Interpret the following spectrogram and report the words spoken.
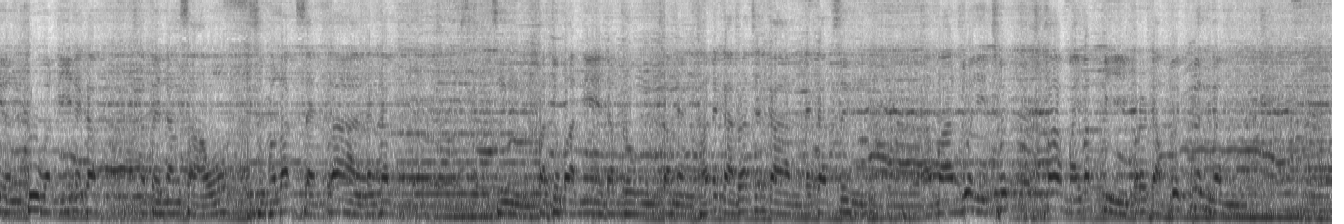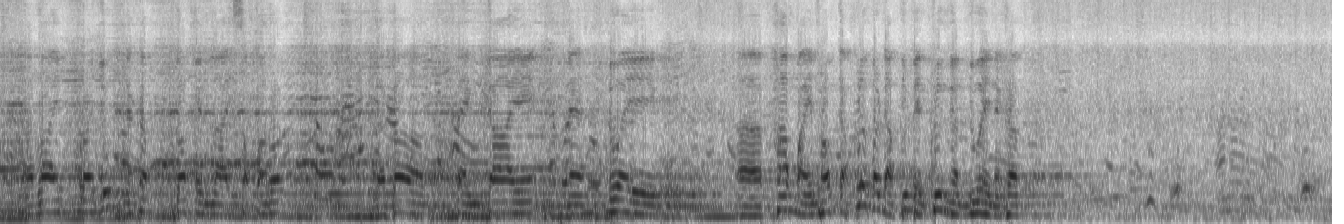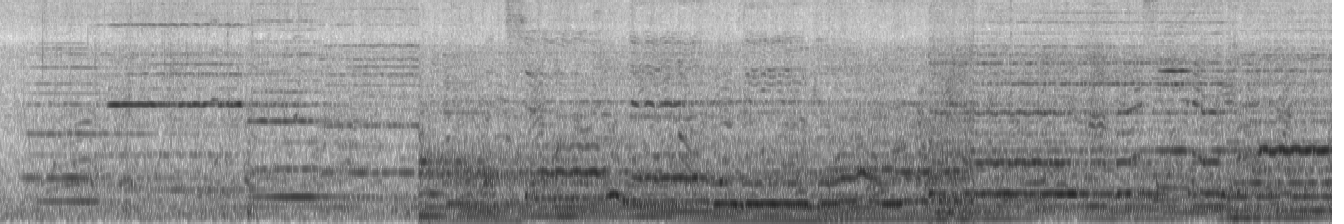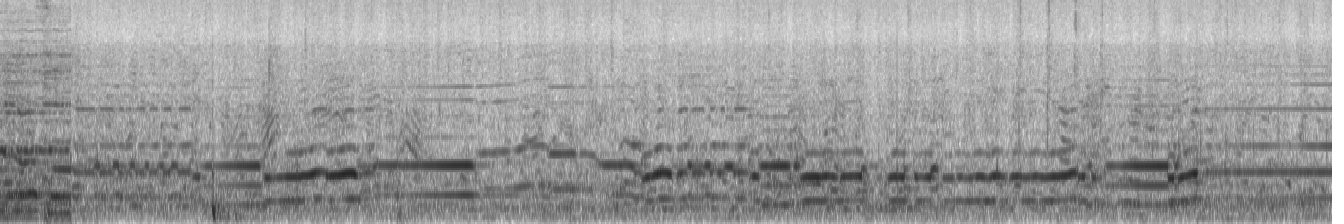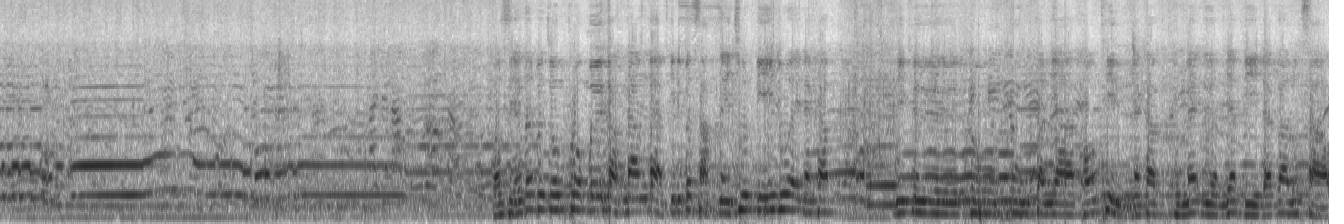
เดือนคู่วันนี้นะครับเป็นนางสาวสุภลักษณ์แสนกล้านะครับ ซึ่งปัจจุบันนี้ดำรงตำแหน่งพนักงานราชการนะครับ ซึ่งมาด้วยชุดผ้าไหมมัดหมี่ประดับด้วยเครื่องเงินลายประยุกต์นะครับก็เป็นลายสับปะรด แล้วก็แต่งกายนะด้วยผ้าไหมพร้อมกับเครื่องประดับที่เป็นเครื่องเงินด้วยนะครับ เสียงท่านผู้ชมปรบมือกับนางแบบกิติมศักดิ์ในชุดนี้ด้วยนะครับ นี่คือครูภูมิปัญญาท้องถิ่นนะครับ คุณแม่เอื่อมยอดดีแล้วก็ลูกสาว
